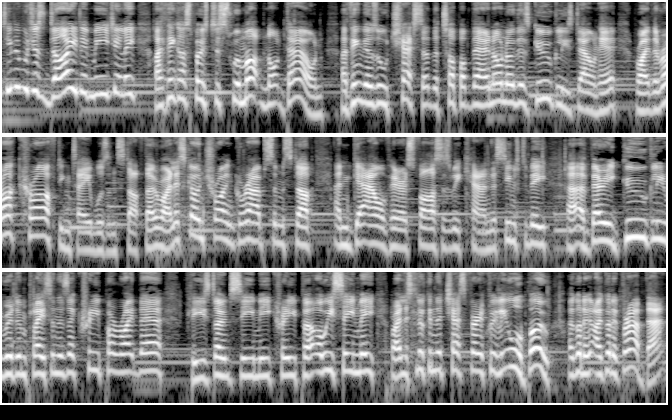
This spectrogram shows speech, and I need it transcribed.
Two people just died immediately. I think I was supposed to swim up, not down. I think there's all chests at the top up there, and oh no, there's googlies down here. Right, there are crafting tables and stuff, though. Right, let's go and try and grab some stuff and get out of here as fast as we can. This seems to be uh, a very googly-ridden place, and there's a creeper right there. Please don't see me, creeper. Oh, he's seen me. Right, let's look in the chest very quickly. Oh, bow. I got to, I got to grab that.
